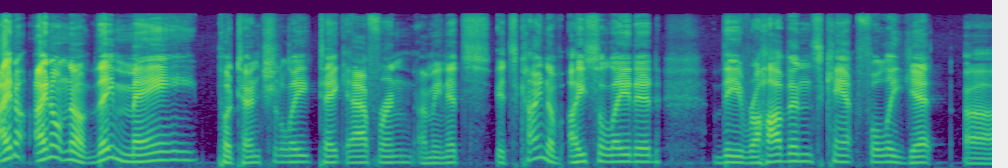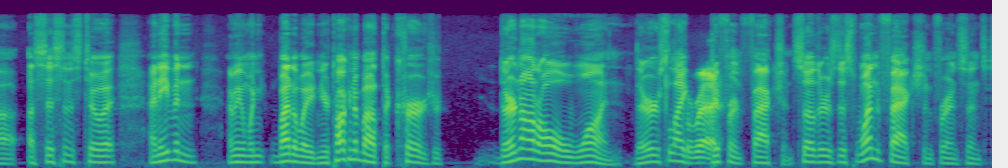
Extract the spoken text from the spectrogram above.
I don't I don't know. They may potentially take Afrin. I mean, it's it's kind of isolated. The Rojavans can't fully get uh, assistance to it, and even I mean, when by the way, when you're talking about the Kurds, you're they're not all one. There's like Correct. different factions. So there's this one faction, for instance,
